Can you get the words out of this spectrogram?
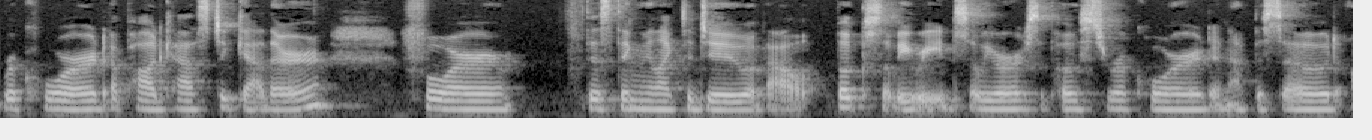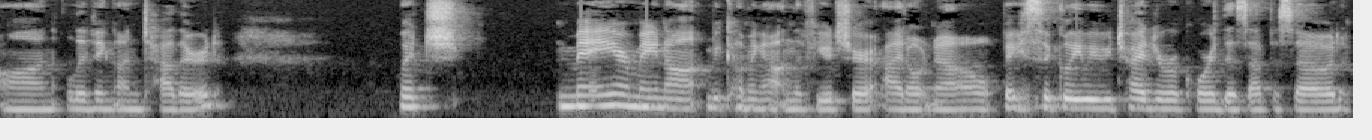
record a podcast together for this thing we like to do about books that we read. So we were supposed to record an episode on living untethered, which may or may not be coming out in the future. I don't know. Basically, we tried to record this episode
